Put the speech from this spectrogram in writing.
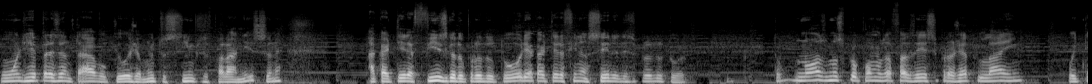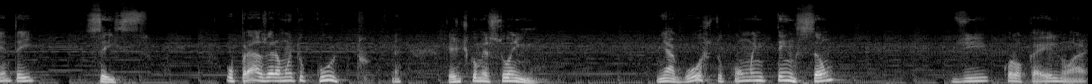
onde representava, o que hoje é muito simples falar nisso, né? a carteira física do produtor e a carteira financeira desse produtor. Então nós nos propomos a fazer esse projeto lá em 86. O prazo era muito curto, né? a gente começou em, em agosto com uma intenção de colocar ele no ar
